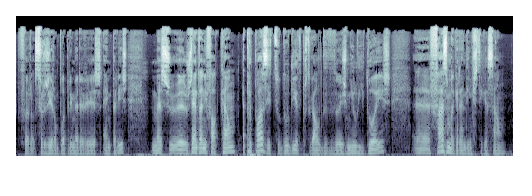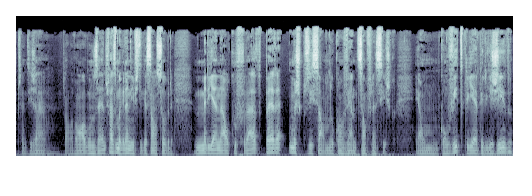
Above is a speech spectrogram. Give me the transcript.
foram, surgiram pela primeira vez em Paris. Mas uh, José António Falcão, a propósito do Dia de Portugal de 2002, uh, eh, faz uma grande investigação, portanto, e já já lá vão alguns anos, faz uma grande investigação sobre Mariana Alcoforado para uma exposição no convento de São Francisco. É um convite que lhe é dirigido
